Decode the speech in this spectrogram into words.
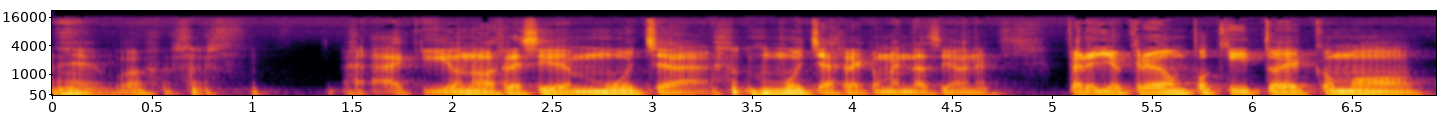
Eh, aquí uno recibe muchas, muchas recomendaciones. Pero yo creo un poquito es como...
